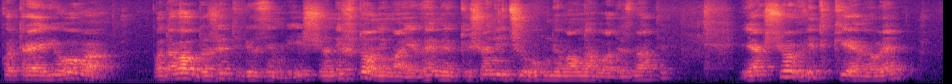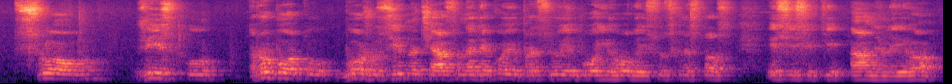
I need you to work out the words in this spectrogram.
котре Єгова подавав до жителів землі, що ніхто не має вимірки, що чув, не мав нагоди знати, якщо відкинули слово, вістку, роботу Божу згідно часу, над якою працює Бог Єгова Ісус Христос і всі святі ангели Його,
